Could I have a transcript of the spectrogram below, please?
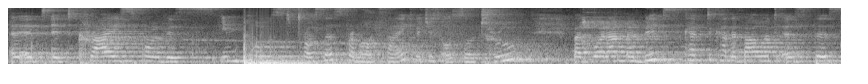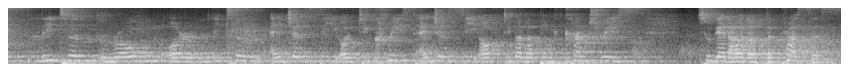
it, it cries for this imposed process from outside which is also true but what I'm a bit skeptical about is this little role or little agency or decreased agency of developing countries to get out of the process.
